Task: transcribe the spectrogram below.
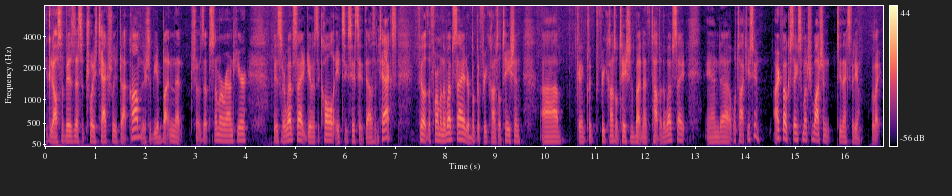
You could also visit us at choicetaxrelief.com. There should be a button that shows up somewhere around here. Visit our website, give us a call, 866-8000-TAX. Fill out the form on the website or book a free consultation. Uh, going to click the free consultation button at the top of the website, and uh, we'll talk to you soon. All right, folks, thanks so much for watching. See you next video. Bye bye.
